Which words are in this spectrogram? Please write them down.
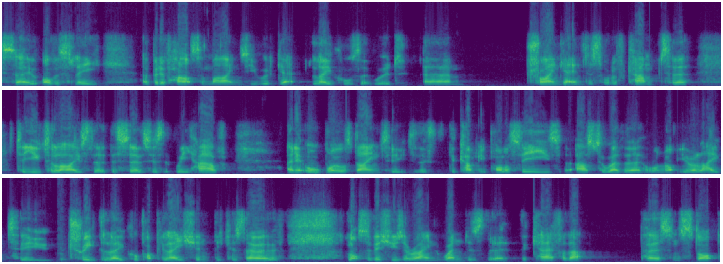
So obviously, a bit of hearts and minds. You would get locals that would um, try and get into sort of camp to to utilise the, the services that we have. And it all boils down to, to the, the company policies as to whether or not you're allowed to treat the local population because there are lots of issues around when does the, the care for that person stop?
